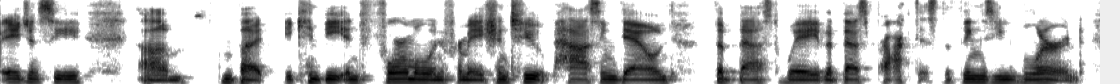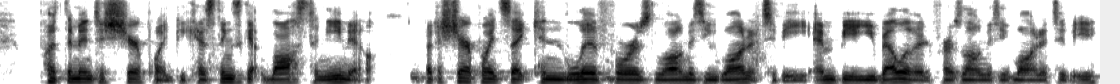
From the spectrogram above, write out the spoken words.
agency, um, but it can be informal information too, passing down the best way, the best practice, the things you've learned, put them into SharePoint because things get lost in email. But a SharePoint site can live for as long as you want it to be and be relevant for as long as you want it to be.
